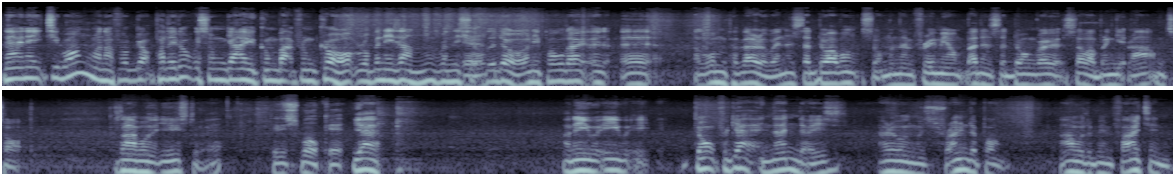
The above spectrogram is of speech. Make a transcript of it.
1981, when I got padded up with some guy who come back from court, rubbing his hands when they Yeah. shut the door, and he pulled out a, a, a lump of heroin and said, "Do I want some?" And then threw me on bed and said, "Don't go out the cell. I'll bring it right on top," because I weren't used to it. Did you smoke it? Yeah. And he, he, he, don't forget, in them days, heroin was frowned upon. I would have been fighting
